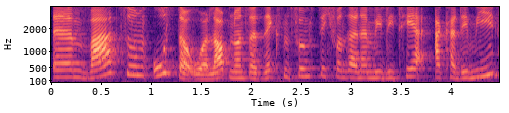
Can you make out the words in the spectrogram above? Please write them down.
ähm, war zum Osterurlaub 1956 von seiner Militärakademie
